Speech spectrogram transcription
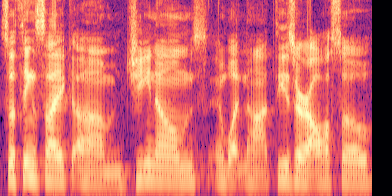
So things like um, genomes and whatnot, these are also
